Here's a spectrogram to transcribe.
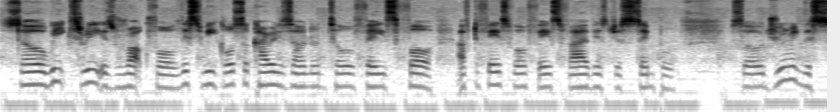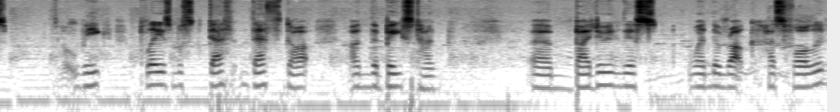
So week 3 is Rockfall. This week also carries on until phase 4. After phase 4, phase 5 is just simple. So during this week, players must death, death dot on the base tank. Um, by doing this when the rock has fallen,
